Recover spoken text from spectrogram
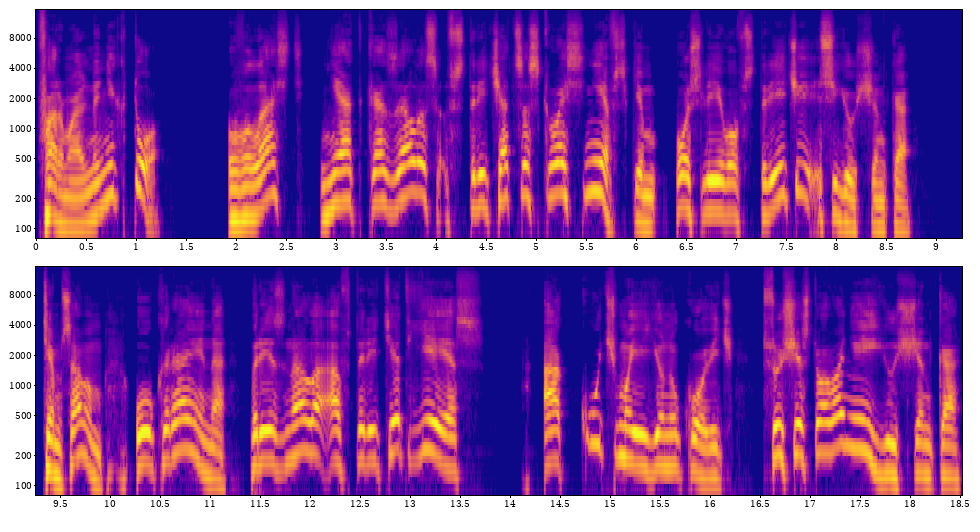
Формально никто. Власть не отказалась встречаться с Квасневским после его встречи с Ющенко. Тем самым Украина признала авторитет ЕС, а Кучма и Янукович — существование Ющенко.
